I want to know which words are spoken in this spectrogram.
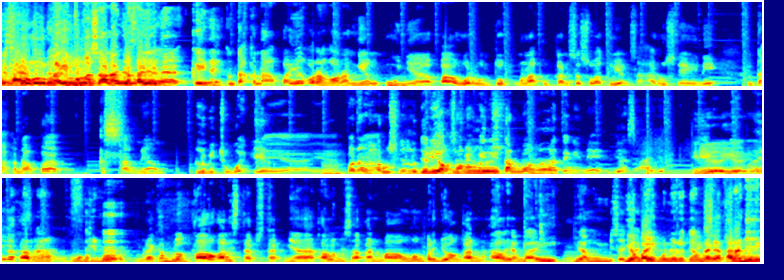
mesti betul. Nah itu masalahnya Betul. kayaknya kayaknya entah kenapa ya orang-orang yang punya power untuk melakukan sesuatu yang seharusnya ini entah kenapa kesannya lebih cuek ya. Iya, iya. Padahal harusnya lebih Jadi yang sana lebih harus- militan banget, yang ini biasa aja. Iya, Ya, iya, iya. aja, Ya, karena mungkin mereka belum tahu kali step-stepnya kalau misalkan mau memperjuangkan hal yang baik, yang Bisa yang jadi. baik menurutnya mereka. Karena gini,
